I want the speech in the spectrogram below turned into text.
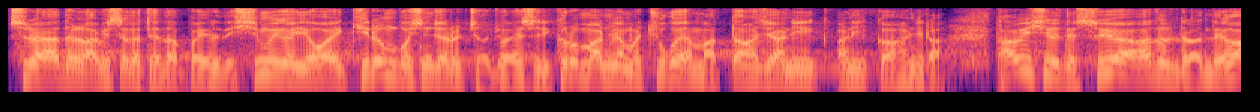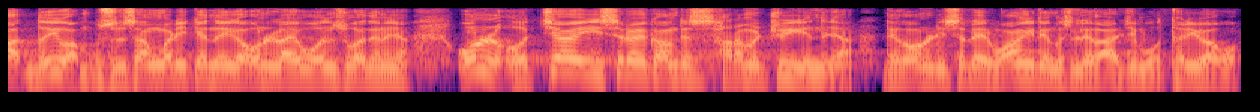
수레 아들 라비스가 대답하여 이르되 시므이가 여호와의 기름 보신 자를 저주하였으니 그로 말미암아 죽어야 마땅하지 아니, 아니까 하니라. 다윗이 이르되 수레 아들들아 내가 너희와 무슨 상관이 있게 너희가 오늘 나의 원수가 되느냐 오늘 어찌하여 이스라엘 가운데서 사람을 죽이겠느냐 내가 오늘 이스라엘 왕이 된 것을 내가 알지 못하리요 하고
